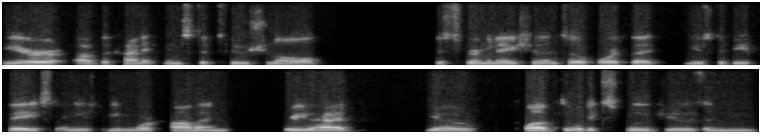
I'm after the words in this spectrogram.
fear of the kind of institutional discrimination and so forth that used to be faced and used to be more common, where you had, you know, clubs that would exclude Jews and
